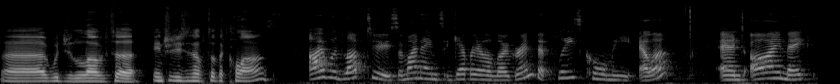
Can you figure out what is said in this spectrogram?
uh, would you love to introduce yourself to the class? I would love to. So my name's Gabriella Logren, but please call me Ella. And I make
